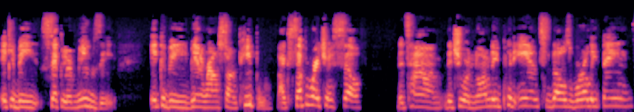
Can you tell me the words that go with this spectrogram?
It could be secular music. It could be being around certain people. Like separate yourself the time that you are normally put into those worldly things.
